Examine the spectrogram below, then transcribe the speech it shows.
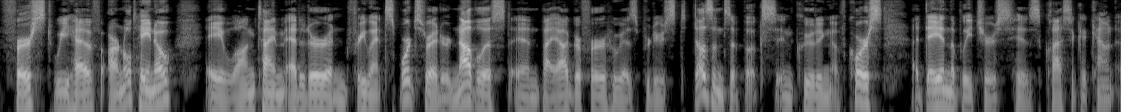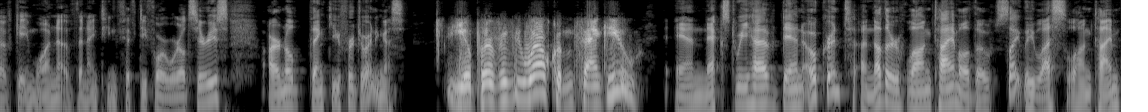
First, we have Arnold Hano, a longtime editor and freelance sports writer, novelist, and biographer who has produced dozens of books, including, of course, A Day in the Bleachers, his classic account of Game 1 of the 1954 World Series. Arnold, thank you for joining us. You're perfectly welcome. Thank you. And next we have Dan Okrent, another long time, although slightly less long time,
